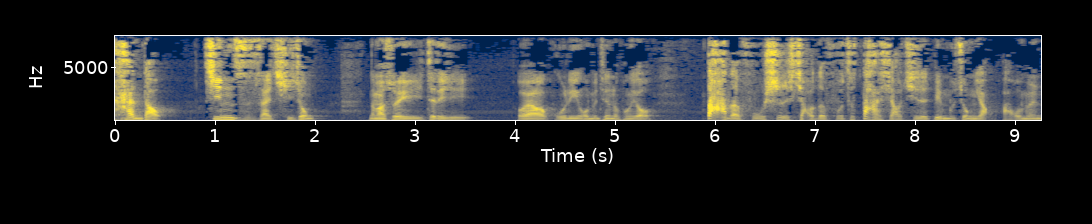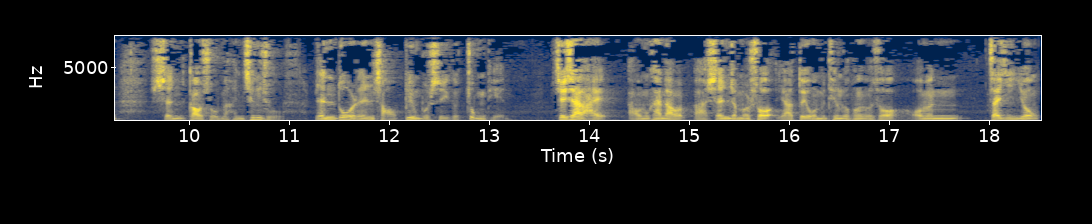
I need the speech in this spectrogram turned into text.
看到金子在其中。那么，所以这里我要鼓励我们听众朋友，大的服饰、小的服饰，大小其实并不重要啊。我们神告诉我们很清楚。人多人少并不是一个重点。接下来啊，我们看到啊，神怎么说？要对我们听众朋友说，我们在引用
